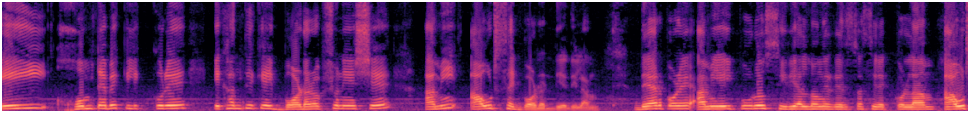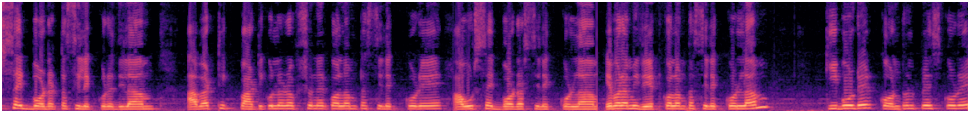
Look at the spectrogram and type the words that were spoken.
এই হোম ট্যাবে ক্লিক করে এখান থেকে এই বর্ডার অপশনে এসে আমি আউটসাইড বর্ডার দিয়ে দিলাম। দেওয়ার পরে আমি এই পুরো সিরিয়াল রঙের রেঞ্জটা সিলেক্ট করলাম। আউটসাইড বর্ডারটা সিলেক্ট করে দিলাম। আবার ঠিক পার্টিকুলার অপশনের কলামটা সিলেক্ট করে আউটসাইড বর্ডার সিলেক্ট করলাম। এবার আমি রেড কলামটা সিলেক্ট করলাম। কিবোর্ডের কন্ট্রোল প্রেস করে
